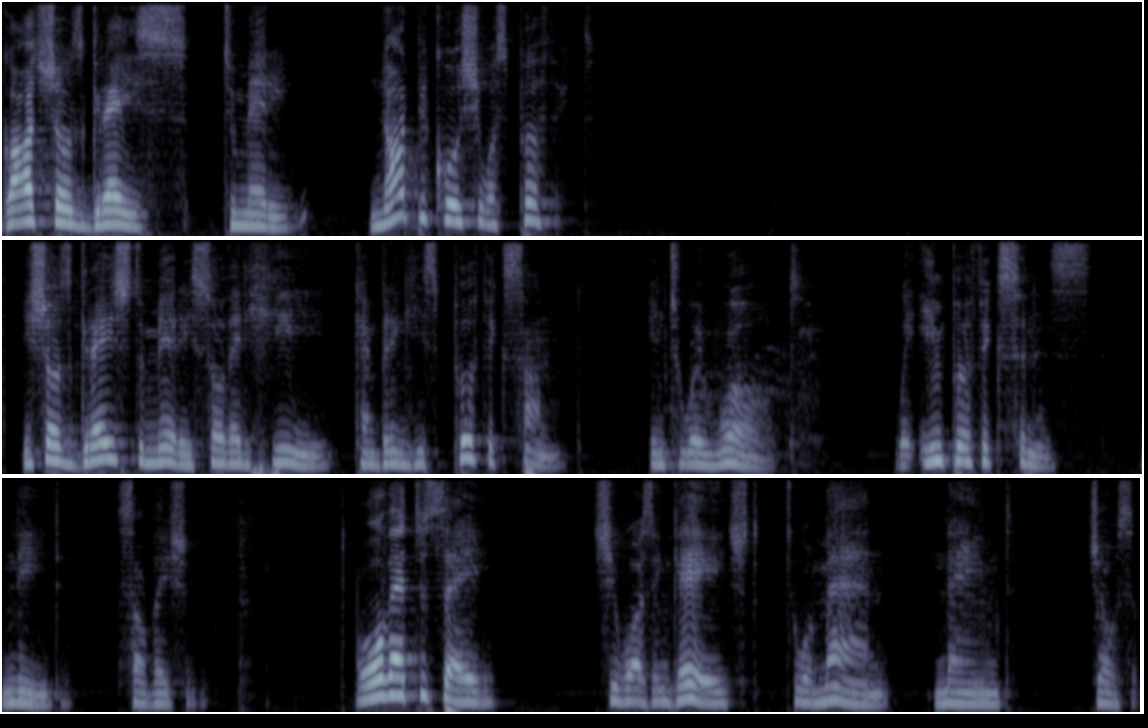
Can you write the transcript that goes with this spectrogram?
God shows grace to Mary, not because she was perfect. He shows grace to Mary so that he can bring his perfect son into a world where imperfect sinners need salvation. All that to say, she was engaged to a man named Joseph.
